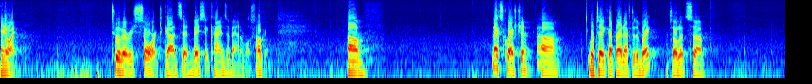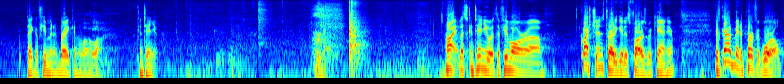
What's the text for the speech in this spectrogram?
Anyway, two of every sort, God said, basic kinds of animals. Okay. Um, next question um, we'll take up right after the break. So let's uh, take a few minute break and we'll uh, continue. All right, let's continue with a few more uh, questions, try to get as far as we can here. If God made a perfect world,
